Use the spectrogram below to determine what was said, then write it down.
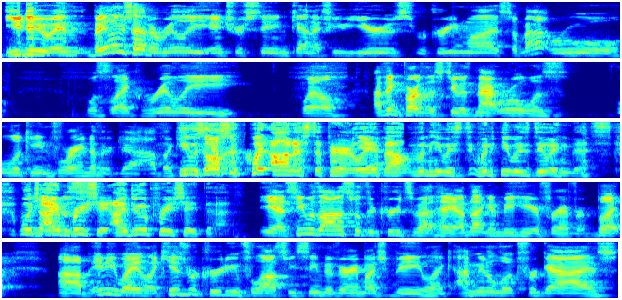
You do, and Baylor's had a really interesting kind of few years recruiting wise. So Matt Rhule was like really well. I think part of this too is Matt Rhule was looking for another job. Like he, he was, was also quite honest apparently yeah. about when he was when he was doing this, which he I was, appreciate. I do appreciate that. Yes, he was honest with recruits about, hey, I'm not going to be here forever. But um, anyway, like his recruiting philosophy seemed to very much be like, I'm going to look for guys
